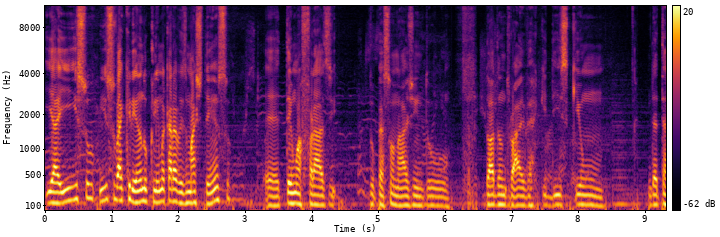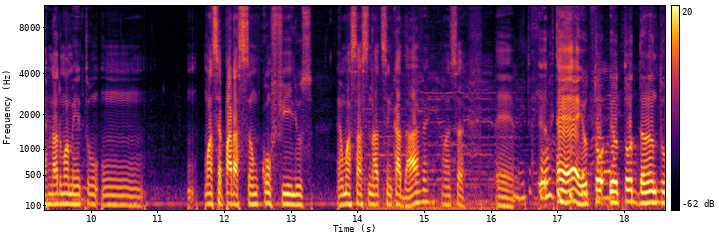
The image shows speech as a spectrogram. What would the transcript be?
e aí isso isso vai criando o clima cada vez mais tenso. É, tem uma frase do personagem do, do Adam Driver que diz que um em determinado momento um, uma separação com filhos é um assassinato sem cadáver. Nossa, é, Muito eu, forte. é, eu tô, eu tô dando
